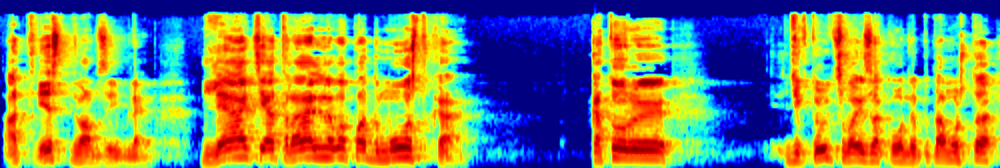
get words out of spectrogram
Ответственно вам заявляю. Для театрального подмостка, который диктует свои законы, потому что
